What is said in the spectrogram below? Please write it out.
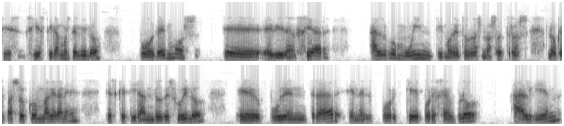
si, estiramos del hilo podemos eh, evidenciar algo muy íntimo de todos nosotros. Lo que pasó con Magrané es que tirando de su hilo pude entrar en el por qué, por ejemplo, alguien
